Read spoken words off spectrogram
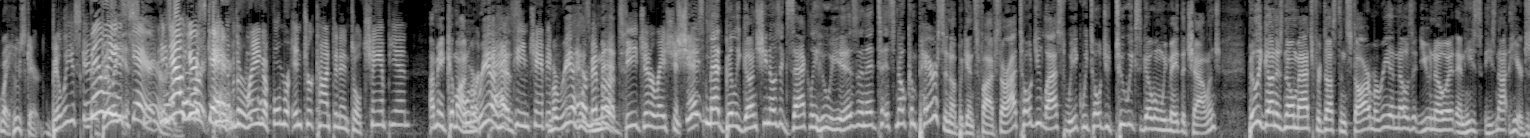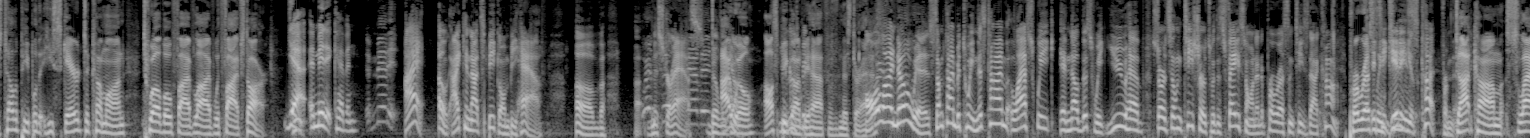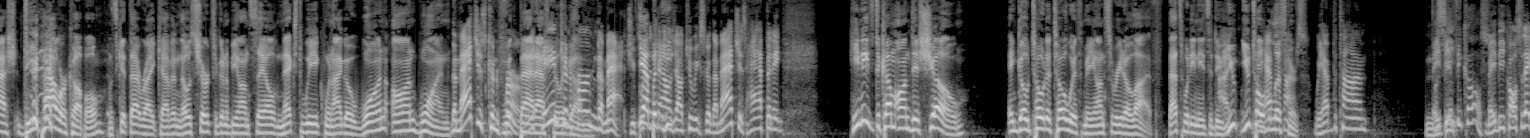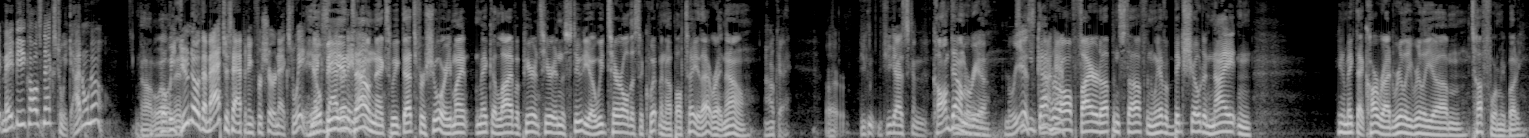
Wait, who's scared? Billy is scared. Billy, Billy is is scared. scared. Now a you're former King scared. of the Ring, a former Intercontinental Champion. I mean, come on. former Maria tag has team champion. Maria has member met of D Generation. She's X. met Billy Gunn. She knows exactly who he is, and it, it's no comparison up against Five Star. I told you last week. We told you two weeks ago when we made the challenge. Billy Gunn is no match for Dustin Starr. Maria knows it. You know it, and he's he's not here. Just tell the people that he's scared to come on twelve oh five live with Five Star. Yeah, admit it, Kevin. Admit it. I oh I cannot speak on behalf of uh, Mr. Ass, Billy. I Gunn. will. I'll speak on speak- behalf of Mr. Ass. All I know is sometime between this time last week and now this week, you have started selling T-shirts with his face on it at ProWrestlingTees.com. Pro Wrestling Is he getting his cut from this? dot com slash the power couple. Let's get that right, Kevin. Those shirts are going to be on sale next week when I go one on one. The match is confirmed. badass you can Billy confirm Gunn. the match. You put Yeah, the but challenge he- out two weeks ago. The match is happening. He needs to come on this show and go toe to toe with me on Cerrito Live. That's what he needs to do. I- you you told the listeners. time. We have the time. Maybe if he calls. Maybe he calls today. Maybe he calls next week. I don't know. Oh, well, but we do know the match is happening for sure next week. He'll next be Saturday in town night. next week. That's for sure. He might make a live appearance here in the studio. We'd tear all this equipment up. I'll tell you that right now. Okay. Uh, you can, if you guys can Calm down, Maria. Maria's See, you've got her happy. all fired up and stuff, and we have a big show tonight, and you're gonna make that car ride really, really um, tough for me, buddy.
